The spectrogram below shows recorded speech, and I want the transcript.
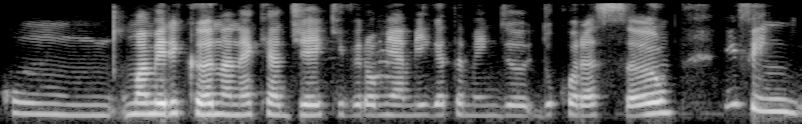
com uma americana, né, que é a Jay, que virou minha amiga também do, do coração. Enfim,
